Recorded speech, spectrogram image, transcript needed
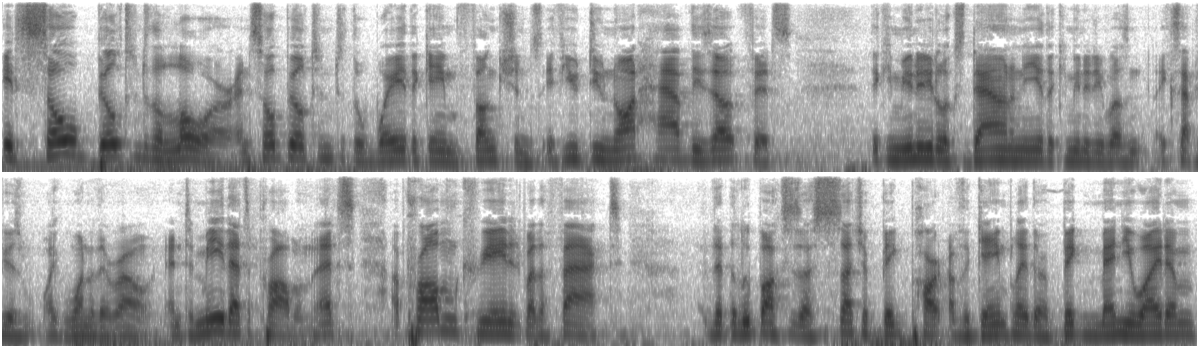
it's so built into the lore and so built into the way the game functions. If you do not have these outfits, the community looks down on you. The community doesn't accept you as like one of their own. And to me, that's a problem. That's a problem created by the fact that the loot boxes are such a big part of the gameplay. They're a big menu item.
